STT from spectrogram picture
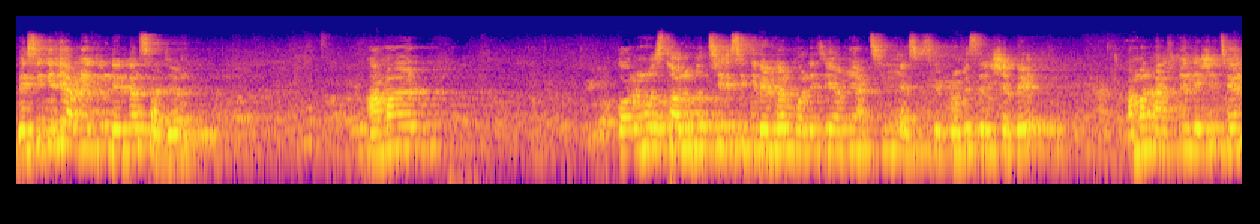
বেসিক্যালি আমি একজন ডেন্টাল সার্জন আমার কর্মস্থল হচ্ছে সিটি ডেন্টাল কলেজে আমি আছি অ্যাসোসিয়েট প্রফেসর হিসেবে। আমার হাজবেন্ড এসেছেন।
